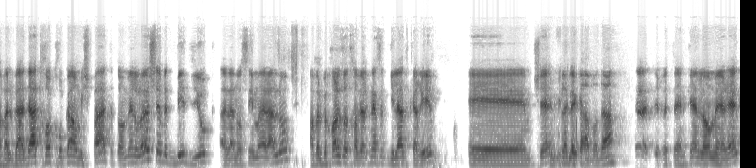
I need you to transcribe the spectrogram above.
אבל ועדת חוק, חוקה ומשפט, אתה אומר, לא יושבת בדיוק על הנושאים הללו, אבל בכל זאת חבר הכנסת גלעד קריב, ש... מפלגת העבודה. צריך לציין, כן? לא מרץ.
